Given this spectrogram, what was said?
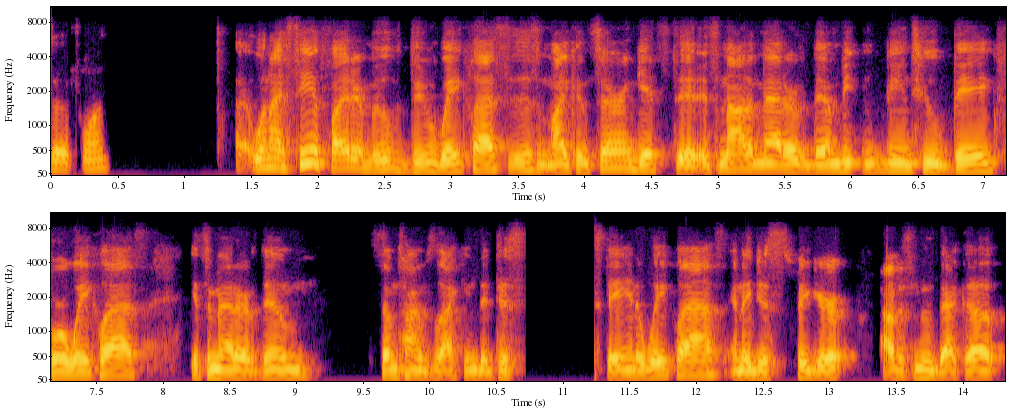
uh? Uh, when I see a fighter move through weight classes, my concern gets that it's not a matter of them be- being too big for a weight class it's a matter of them sometimes lacking the dis stay in a weight class and they just figure I'll just move back up.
